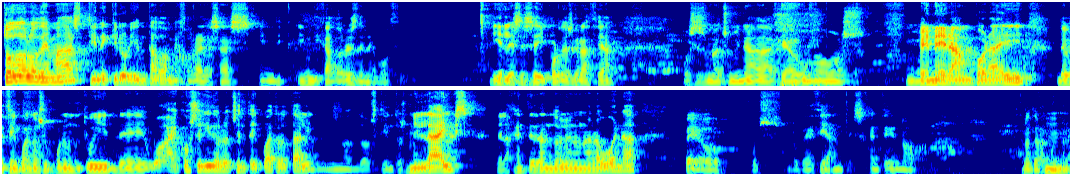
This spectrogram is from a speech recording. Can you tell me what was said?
Todo lo demás tiene que ir orientado a mejorar esos indicadores de negocio. Y el SSI, por desgracia, pues es una chuminada que algunos veneran por ahí, de vez en cuando se pone un tuit de, wow, he conseguido el 84 tal, y unos 200.000 likes de la gente dándole enhorabuena, pero pues lo que decía antes, gente que no, no te va a mm.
